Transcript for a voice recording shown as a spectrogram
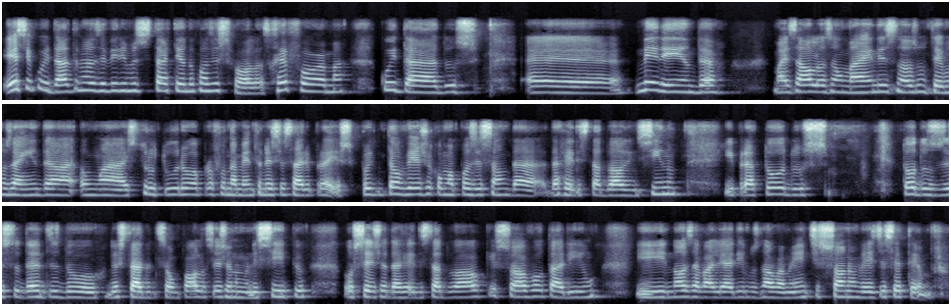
Esse cuidado nós deveríamos estar tendo com as escolas. Reforma, cuidados, é, merenda, mas aulas online nós não temos ainda uma estrutura ou aprofundamento necessário para isso. Então, vejo como a posição da, da rede estadual de ensino e para todos todos os estudantes do, do estado de São Paulo, seja no município ou seja da rede estadual, que só voltariam e nós avaliaríamos novamente só no mês de setembro.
